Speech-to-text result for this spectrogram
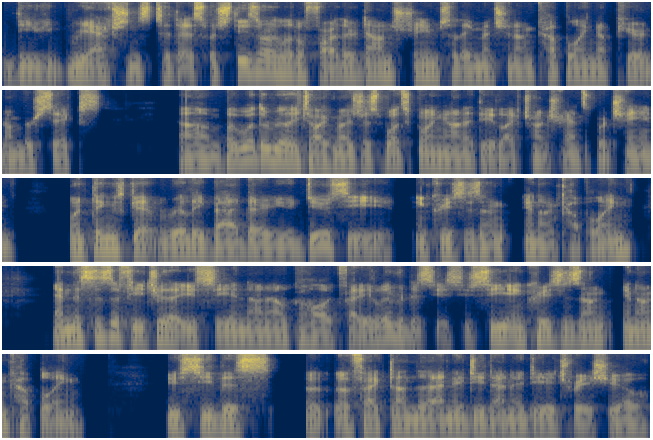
the reactions to this, which these are a little farther downstream. So they mention uncoupling up here at number six. Um, but what they're really talking about is just what's going on at the electron transport chain. When things get really bad there, you do see increases in, in uncoupling. And this is a feature that you see in non-alcoholic fatty liver disease. You see increases on, in uncoupling. You see this uh, effect on the NAD to NADH ratio.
